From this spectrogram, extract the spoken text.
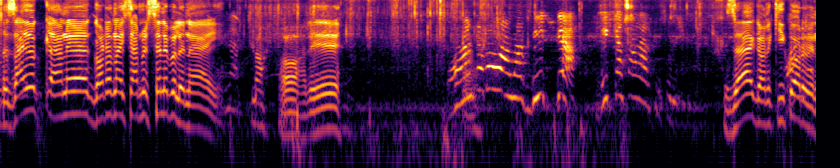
তো যাই হোক এখানে ঘটনা হচ্ছে আপনার ছেলে পেলে নাই? ও রে। আমার ভিক্ষা, ভিক্ষা ছাড়া আর কিছু নেই। যাই মানে কি করবেন?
